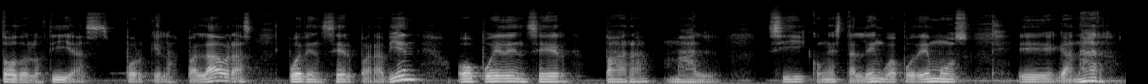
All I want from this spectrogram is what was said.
todos los días, porque las palabras pueden ser para bien o pueden ser para mal. Sí, con esta lengua podemos eh, ganar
